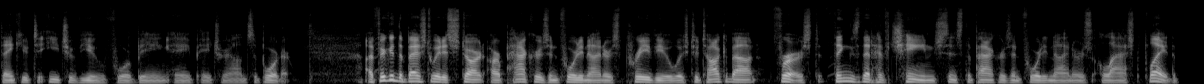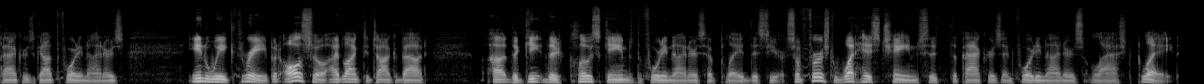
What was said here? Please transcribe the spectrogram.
Thank you to each of you for being a Patreon supporter. I figured the best way to start our Packers and 49ers preview was to talk about, first, things that have changed since the Packers and 49ers last played. The Packers got the 49ers in week three, but also I'd like to talk about uh, the ga- the close games the 49ers have played this year. So first, what has changed since the Packers and 49ers last played?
